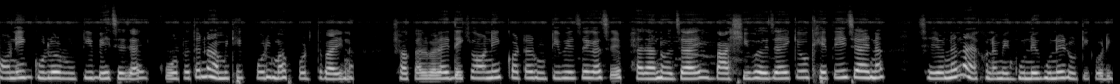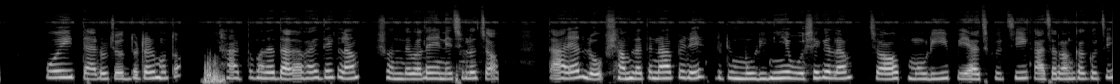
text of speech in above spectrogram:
অনেকগুলো রুটি বেঁচে যায়। কৌটোতে না আমি ঠিক পরিমাপ করতে পারি না। সকালবেলায় দেখি অনেক কটা রুটি বেঁচে গেছে, ফেলানো যায়, বাসি হয়ে যায়, কেউ খেতেই চায় না। সেই জন্য না এখন আমি গুনে গুনে রুটি করি। ওই তেরো চোদ্দোটার মতো। আর তোমাদের দাদাভাই দেখলাম সন্ধেবেলায় এনেছিল চপ। তাই আর লোভ সামলাতে না পেরে দুটি মুড়ি নিয়ে বসে গেলাম। চপ, মুড়ি, পেঁয়াজ কুচি, কাঁচা লঙ্কা কুচি,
